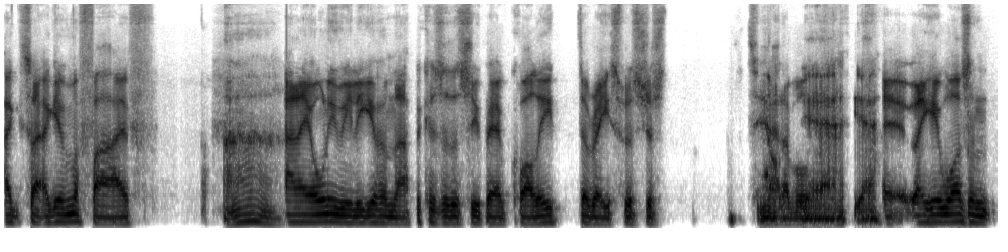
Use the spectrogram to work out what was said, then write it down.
I, sorry, I gave him a five, Ah. and I only really give him that because of the superb quality. The race was just not- terrible. Yeah, yeah. Uh, like it wasn't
